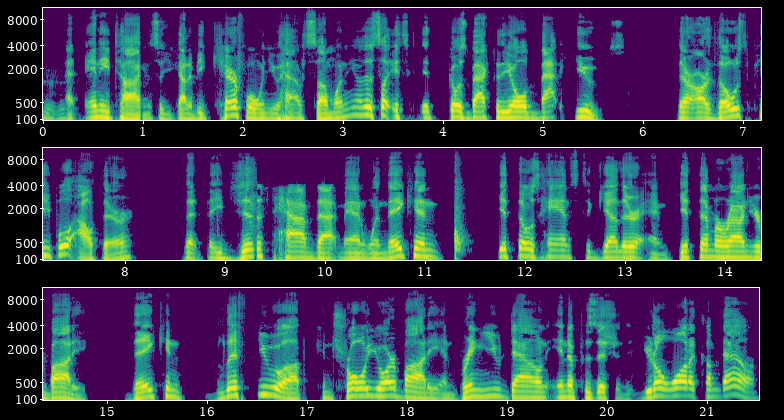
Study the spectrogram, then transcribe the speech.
Mhm. at any time. So you got to be careful when you have someone, you know, this like it's it goes back to the old Matt Hughes. There are those people out there that they just have that man when they can get those hands together and get them around your body, they can lift you up, control your body and bring you down in a position that you don't want to come down.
